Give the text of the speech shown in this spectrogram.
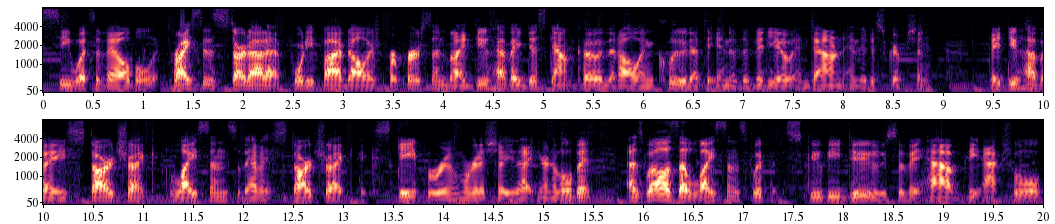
see what's available. Prices start out at $45 per person, but I do have a discount code that I'll include at the end of the video and down in the description. They do have a Star Trek license, so they have a Star Trek escape room. We're going to show you that here in a little bit, as well as a license with Scooby-Doo. So they have the actual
